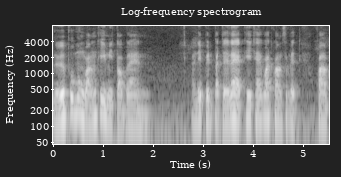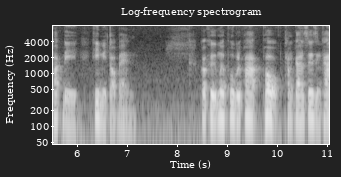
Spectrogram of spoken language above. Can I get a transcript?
หรือผู้มุ่งหวังที่มีต่อแบรนด์ อันนี้เป็นปัจจัยแรกที่ใช้วัดความสำเร็จความพักดีที่มีต่อแบรนด์ ก็คือเมื่อผู้บริโภคทำการซื้อสินค้า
